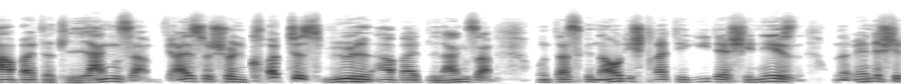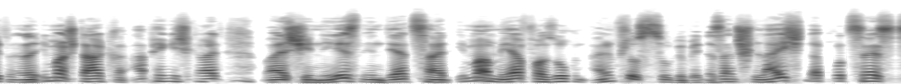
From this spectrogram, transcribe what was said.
arbeitet langsam. Wie heißt es so schön, Gottes Mühlen arbeiten langsam. Und das ist genau die Strategie der Chinesen. Und am Ende steht eine immer stärkere Abhängigkeit, weil Chinesen in der Zeit immer mehr versuchen, Einfluss zu gewinnen. Das ist ein schleichender Prozess.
